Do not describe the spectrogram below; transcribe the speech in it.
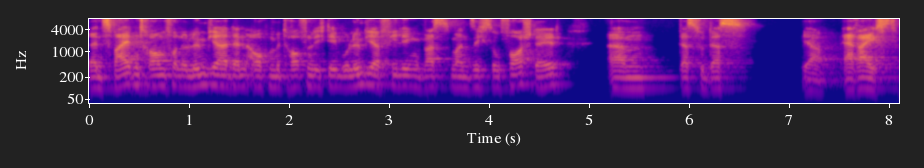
deinen zweiten Traum von Olympia dann auch mit hoffentlich dem Olympia-Feeling, was man sich so vorstellt, ähm, dass du das ja erreichst,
